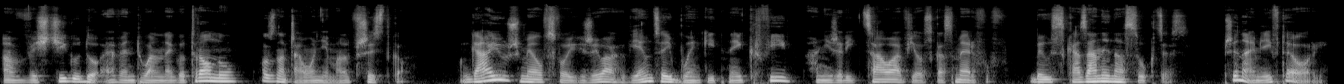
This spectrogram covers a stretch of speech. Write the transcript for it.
a w wyścigu do ewentualnego tronu oznaczało niemal wszystko. Gajusz miał w swoich żyłach więcej błękitnej krwi aniżeli cała wioska smerfów. Był skazany na sukces, przynajmniej w teorii.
